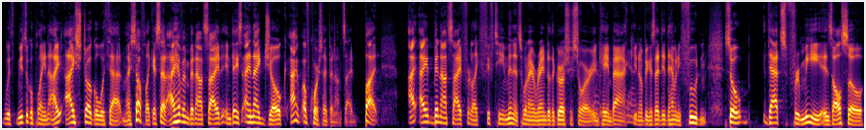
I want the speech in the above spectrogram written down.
with musical playing. I I struggle with that myself. Like I said, I haven't been outside in days, and I joke. I, of course, I've been outside, but I, I've been outside for like 15 minutes when I ran to the grocery store and came back. Yeah. You know, because I didn't have any food. So that's for me is also,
